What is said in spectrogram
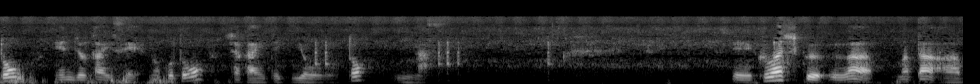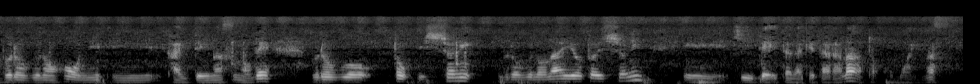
と援助体制のことを社会的養護と言います。えー、詳しくはまたブログの方に書いていますので、ブログをと一緒に、ブログの内容と一緒に聞いていただけたらなと思います。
